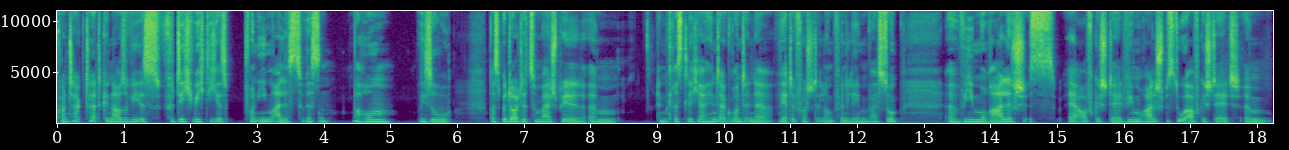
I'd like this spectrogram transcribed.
Kontakt hat, genauso wie es für dich wichtig ist, von ihm alles zu wissen. Warum, wieso, was bedeutet zum Beispiel ähm, ein christlicher Hintergrund in der Wertevorstellung für ein Leben, weißt du? Äh, wie moralisch ist er aufgestellt? Wie moralisch bist du aufgestellt? Ähm,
